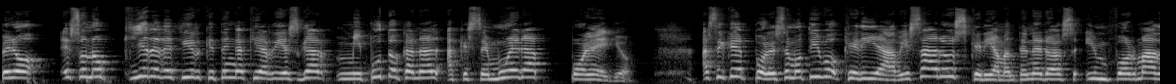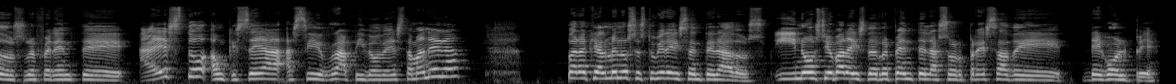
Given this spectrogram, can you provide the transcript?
Pero eso no quiere decir que tenga que arriesgar mi puto canal a que se muera por ello. Así que por ese motivo quería avisaros, quería manteneros informados referente a esto, aunque sea así rápido de esta manera, para que al menos estuvierais enterados y no os llevarais de repente la sorpresa de, de golpe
